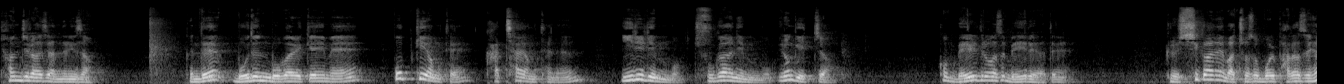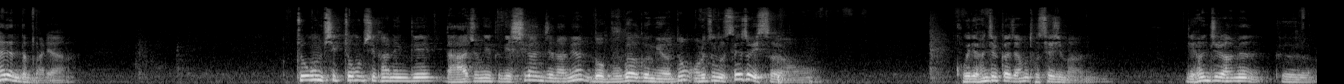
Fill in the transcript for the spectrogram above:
현질 하지 않는 이상. 근데 모든 모바일 게임의 뽑기 형태, 가차 형태는 일일 임무, 주간 임무, 이런 게 있죠. 그럼 매일 들어가서 매일 해야 돼. 그리고 시간에 맞춰서 뭘 받아서 해야 된단 말이야. 조금씩 조금씩 하는 게 나중에 그게 시간 지나면 너 무과금이어도 어느 정도 세져 있어요. 거기다 현질까지 하면 더 세지만. 근데 현질을 하면 그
